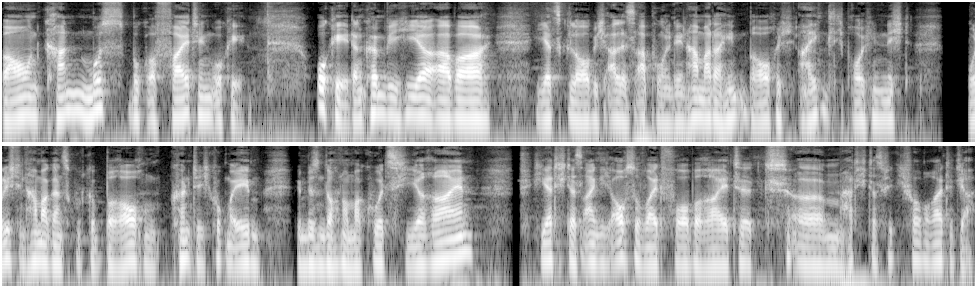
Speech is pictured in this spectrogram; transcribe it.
bauen kann, muss. Book of Fighting, okay. Okay, dann können wir hier aber jetzt, glaube ich, alles abholen. Den Hammer da hinten brauche ich, eigentlich brauche ich ihn nicht. Obwohl ich den Hammer ganz gut gebrauchen könnte. Ich gucke mal eben, wir müssen doch noch mal kurz hier rein. Hier hatte ich das eigentlich auch soweit vorbereitet. Ähm, hatte ich das wirklich vorbereitet? Ja,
